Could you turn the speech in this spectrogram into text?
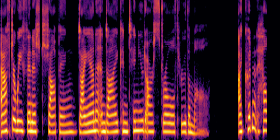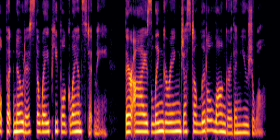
After we finished shopping, Diana and I continued our stroll through the mall. I couldn't help but notice the way people glanced at me, their eyes lingering just a little longer than usual.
